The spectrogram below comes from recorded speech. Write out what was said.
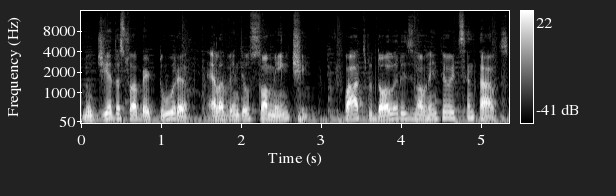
no dia da sua abertura, ela vendeu somente 4 dólares e 98 centavos.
